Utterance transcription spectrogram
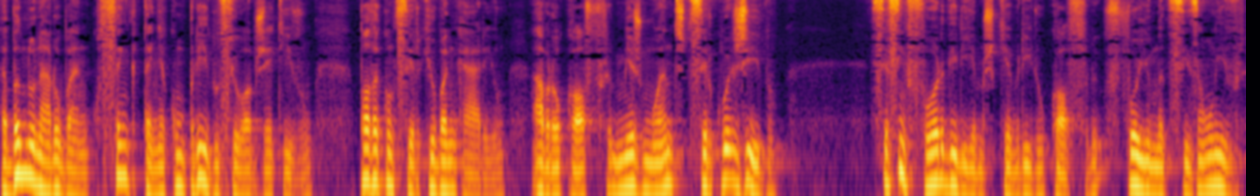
abandonar o banco sem que tenha cumprido o seu objetivo, pode acontecer que o bancário abra o cofre mesmo antes de ser coagido. Se assim for, diríamos que abrir o cofre foi uma decisão livre.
